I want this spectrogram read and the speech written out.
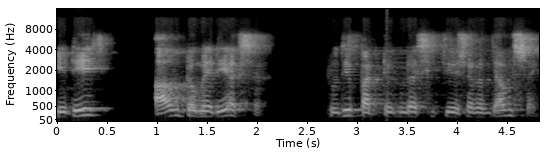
It is out of a reaction to the particular situation of the outside.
